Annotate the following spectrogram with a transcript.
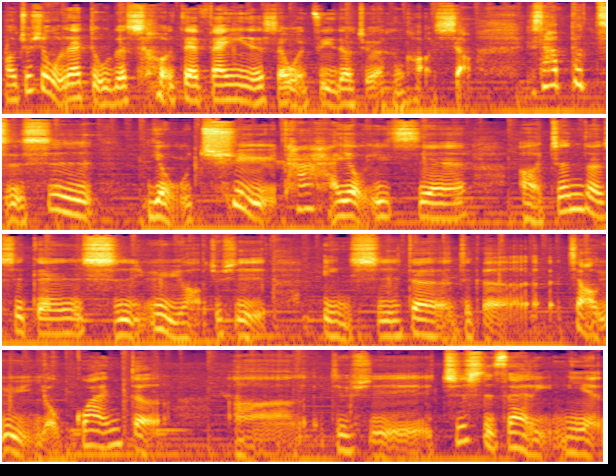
哦，就是我在读的时候，在翻译的时候，我自己都觉得很好笑。可是它不只是。有趣，它还有一些呃，真的是跟食欲哦，就是饮食的这个教育有关的呃，就是知识在里面，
